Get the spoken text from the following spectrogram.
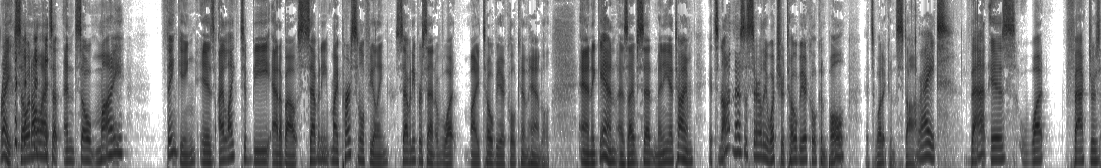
Right. So it all adds up. And so my thinking is I like to be at about 70, my personal feeling, 70% of what my tow vehicle can handle. And again, as I've said many a time, it's not necessarily what your tow vehicle can pull, it's what it can stop right. that is what factors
